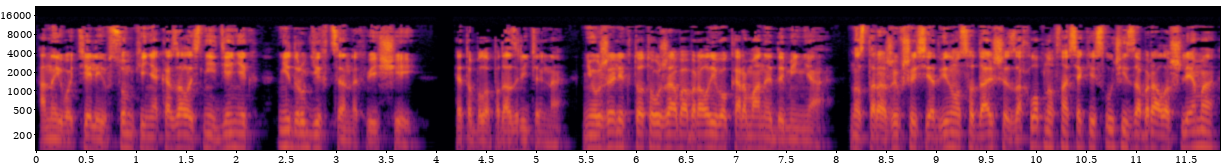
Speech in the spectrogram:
а на его теле и в сумке не оказалось ни денег, ни других ценных вещей. Это было подозрительно. Неужели кто-то уже обобрал его карманы до меня? Насторожившись, я двинулся дальше, захлопнув на всякий случай забрало шлема,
